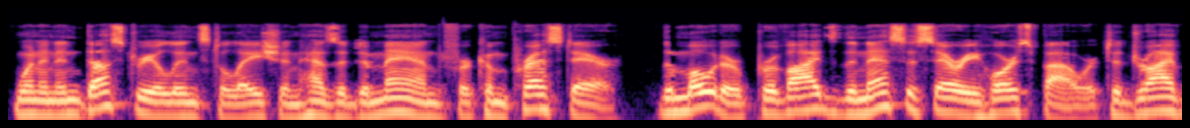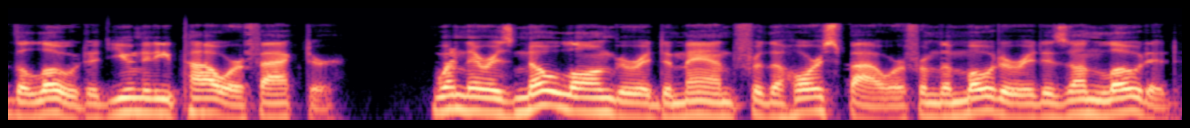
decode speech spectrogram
When an industrial installation has a demand for compressed air, the motor provides the necessary horsepower to drive the load at unity power factor. When there is no longer a demand for the horsepower from the motor it is unloaded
